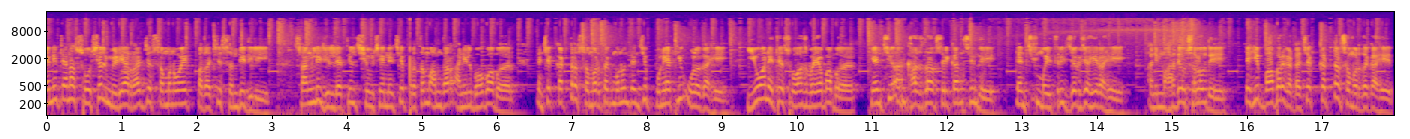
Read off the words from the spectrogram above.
यांनी त्यांना सोशल मीडिया राज्य समन्वयक पदाची संधी दिली. सांगली जिल्ह्यातील शिवसेनेचे प्रथम आमदार अनिल भाऊ बाबर यांचे कट्टर समर्थक म्हणून त्यांची पुण्यातही ओळख आहे. युवा नेते सुहासभैया बाबर यांची अन खासदार श्रीकांत शिंदे यांची मैत्री जगजाहीर आहे. आणि महादेव सलवदे हेही बाबर गटाचे कट्टर समर्थक आहेत.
